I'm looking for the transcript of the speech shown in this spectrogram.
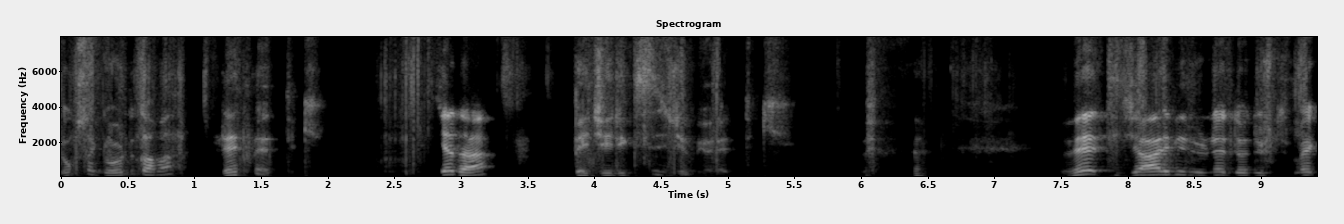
Yoksa gördük ama red mi ettik? Ya da beceriksizce mi yönettik? ve ticari bir ürüne dönüştürmek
